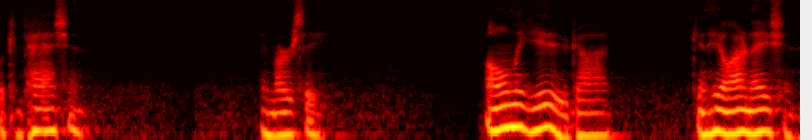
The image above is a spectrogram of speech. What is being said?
with compassion and mercy. Only you, God, can heal our nation.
